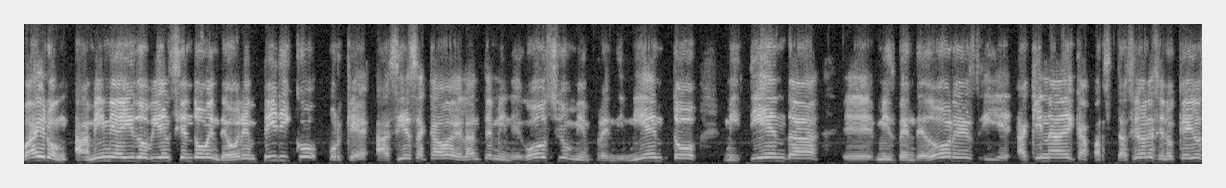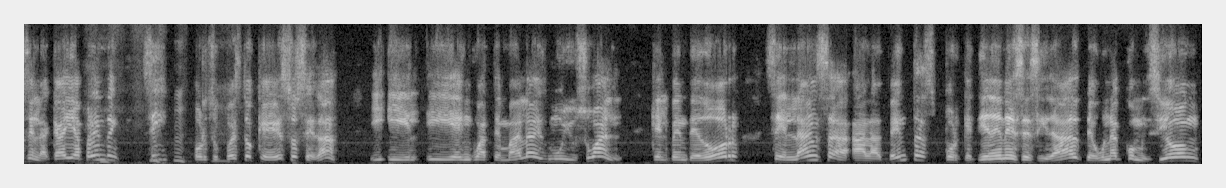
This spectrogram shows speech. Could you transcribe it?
Byron, a mí me ha ido bien siendo vendedor empírico porque así he sacado adelante mi negocio, mi emprendimiento, mi tienda, eh, mis vendedores y eh, aquí nada de capacitaciones, sino que ellos en la calle aprenden. Sí, por supuesto que eso se da y, y en Guatemala es muy usual que el vendedor se lanza a las ventas porque tiene necesidad de una comisión,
